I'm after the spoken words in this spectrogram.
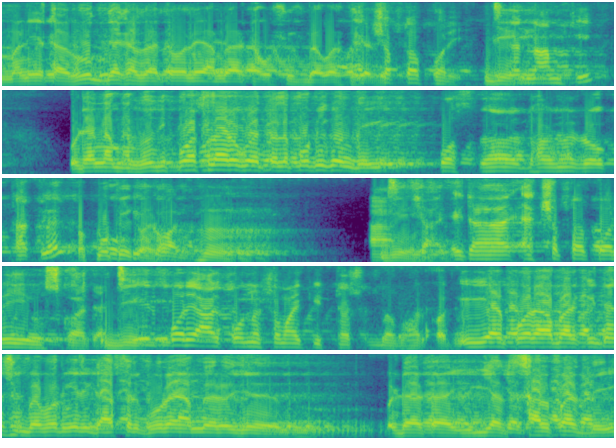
মানে একটা রোগ দেখা যায় তাহলে আমরা একটা ওষুধ ব্যবহার করি। এক সপ্তাহ পরে? জি। নাম কি? ওটার নাম যদি পশলা রোগ হয় তাহলে পপিকন দিই। পচলা ধরনের রোগ থাকলে পপিকন। হুম। আচ্ছা এটা এক সপ্তাহ পরে ইউজ করা যায়। এরপরে আর কোন সময় কীটনাশক ব্যবহার করেন? ইয়ার পরে আবার কীটনাশক ব্যবহার করি গাছের গোড়ায় আমরা ওই যে একটা ইয়া সালফার দিই।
